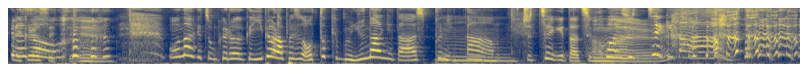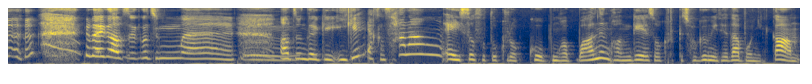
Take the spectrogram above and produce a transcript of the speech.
그래서 네. 워낙에 좀 그렇게 이별 앞에서 어떻게 보면 유난이다 싶으니까 음, 주책이다 정말. 어, 주책이다. 그래가지고 정말 음. 아좀 되게 이게 약간 사랑에 있어서도 그렇고 뭔가 많은 관계에서 그렇게 적용이 되다 보니까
